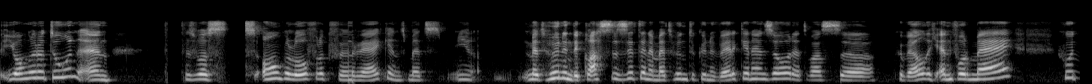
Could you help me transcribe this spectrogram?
jongeren toen. En het was ongelooflijk verrijkend met, met hun in de klas te zitten en met hun te kunnen werken en zo. Dat was uh, geweldig. En voor mij, goed,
